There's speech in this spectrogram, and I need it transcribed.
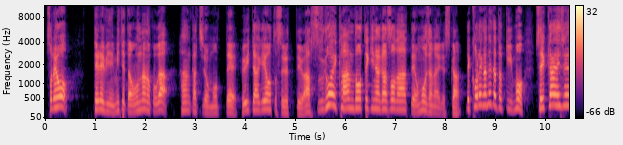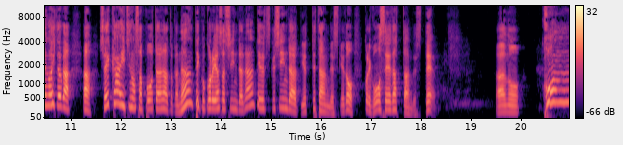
それをテレビで見てた女の子がハンカチを持って拭いてあげようとするっていう、あ、すごい感動的な画像だなって思うじゃないですか。で、これが出た時も、世界中の人が、あ、世界一のサポーターだとか、なんて心優しいんだ、なんて美しいんだって言ってたんですけど、これ合成だったんですって。あの、こん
